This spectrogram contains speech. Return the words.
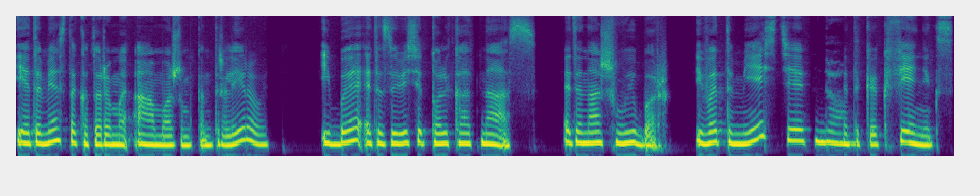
И это место, которое мы, а, можем контролировать, и, б, это зависит только от нас. Это наш выбор. И в этом месте Да. это как феникс.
